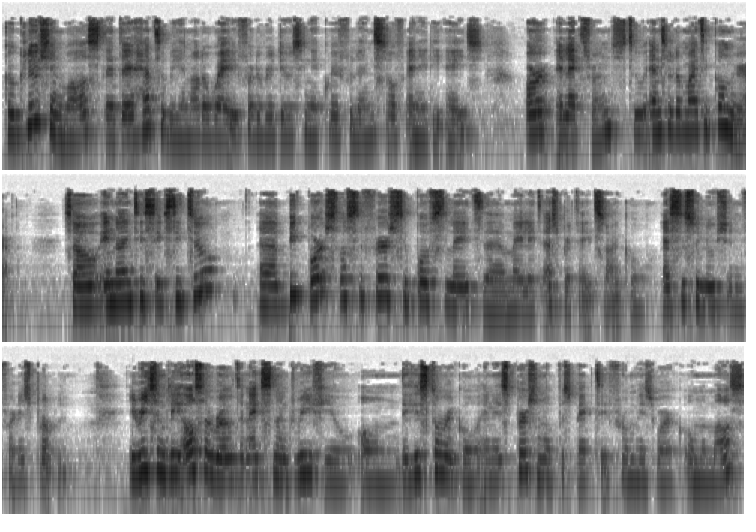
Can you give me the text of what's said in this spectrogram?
Conclusion was that there had to be another way for the reducing equivalents of NADH or electrons to enter the mitochondria. So in 1962, uh, Piet Borst was the first to postulate the malate aspartate cycle as the solution for this problem. He recently also wrote an excellent review on the historical and his personal perspective from his work on the MAS,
